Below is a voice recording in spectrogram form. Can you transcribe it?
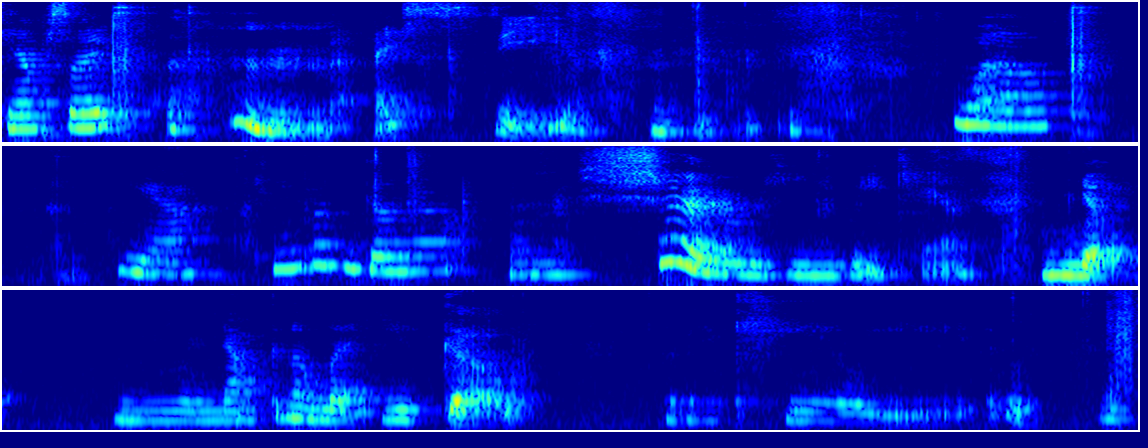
campsite. Hmm, I see. well, yeah, can you let me go now? Um, sure, we, we can. No, we're not gonna let you go. We're gonna kill you.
